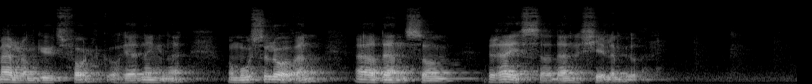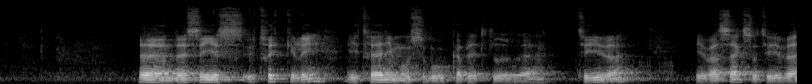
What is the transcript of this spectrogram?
mellom Guds folk og hedningene, og Moseloven er den som reiser denne skillemuren. Eh, det sies uttrykkelig i 3. Mosebok kapittel 20 eh, i vers 26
